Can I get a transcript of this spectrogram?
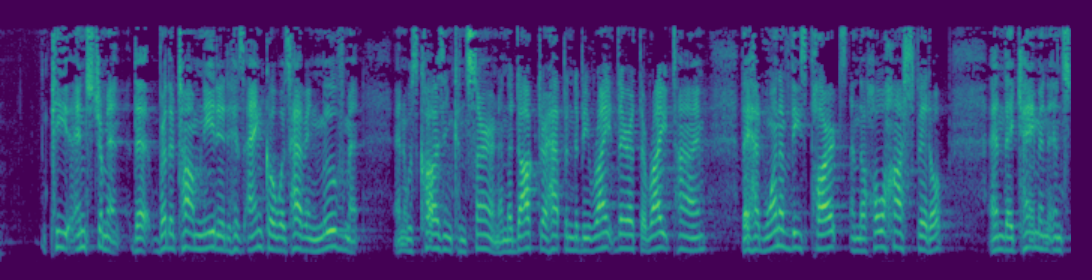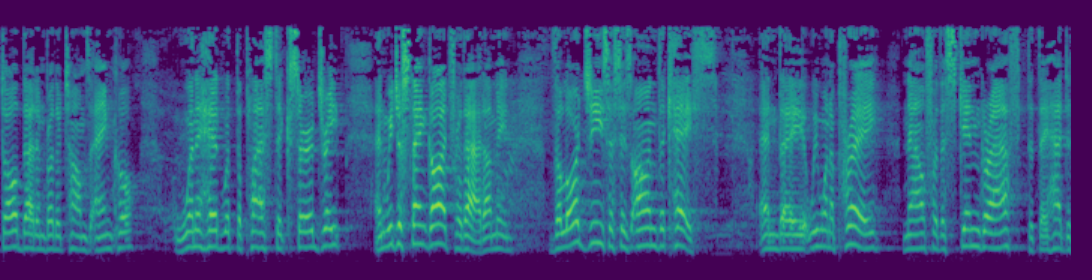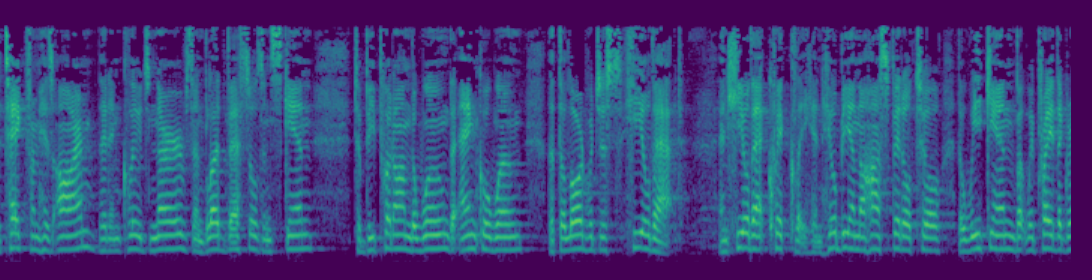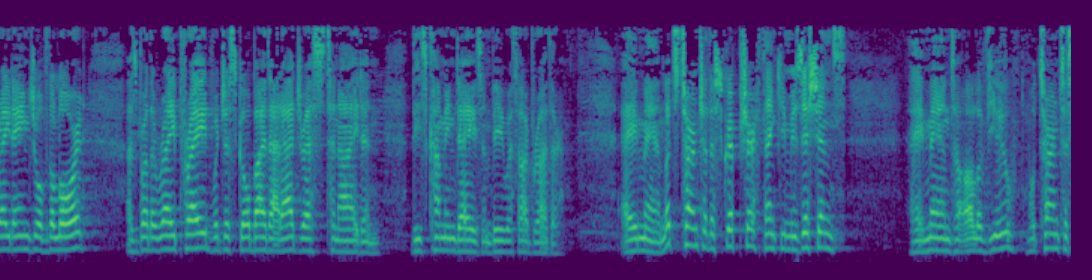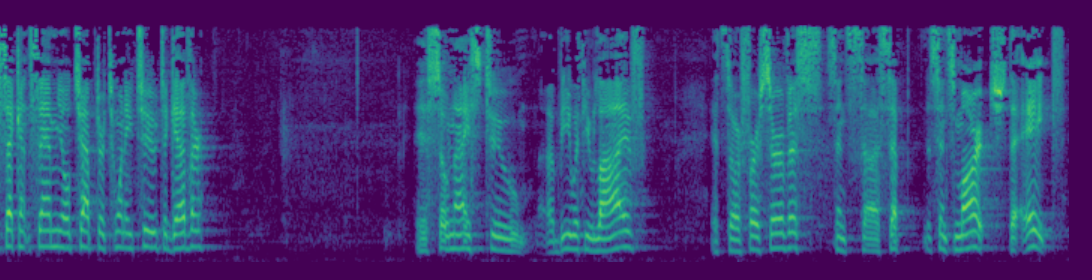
instrument that Brother Tom needed. His ankle was having movement and it was causing concern. And the doctor happened to be right there at the right time. They had one of these parts in the whole hospital and they came and installed that in Brother Tom's ankle, went ahead with the plastic surgery, and we just thank God for that. I mean, the Lord Jesus is on the case. And they, we want to pray now for the skin graft that they had to take from his arm that includes nerves and blood vessels and skin to be put on the wound, the ankle wound, that the Lord would just heal that and heal that quickly. And he'll be in the hospital till the weekend, but we pray the great angel of the Lord, as Brother Ray prayed, would just go by that address tonight and these coming days and be with our brother. Amen. Let's turn to the scripture. Thank you, musicians. Amen to all of you. We'll turn to 2 Samuel chapter 22 together. It's so nice to uh, be with you live. It's our first service since uh, sep- since March the 8th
